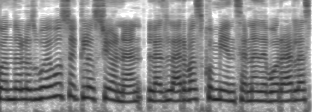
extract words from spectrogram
Cuando los huevos eclosionan, las larvas comienzan a devorar las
